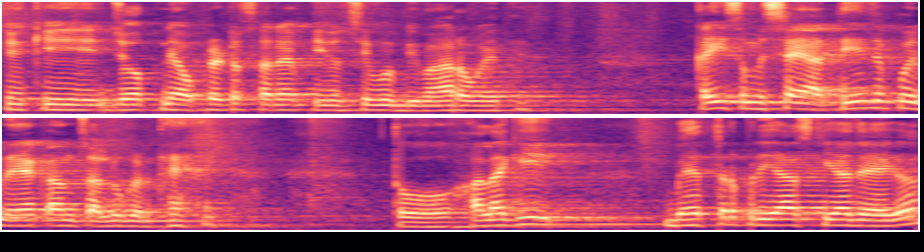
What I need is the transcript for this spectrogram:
क्योंकि जो अपने ऑपरेटर सर हैं पीयूसी वो बीमार हो गए थे। कई समस्याएँ आती हैं जब कोई नया काम चालू करते हैं। तो हालाँकि बेहतर प्रयास किया जाएगा,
